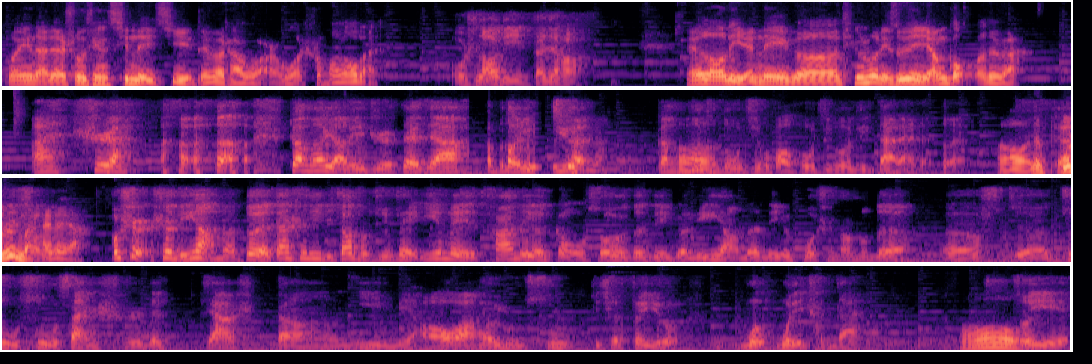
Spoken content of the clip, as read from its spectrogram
欢迎大家收听新的一期德飘茶馆，我是黄老板。我是老李，大家好。哎，老李，那个听说你最近养狗了，对吧？哎，是啊，刚刚养了一只，在家还不到一个月呢，刚刚从动物机构保护机构里带来的。对，哦，那不是买的呀？不是，是领养的。对，但是你得交手续费，因为它那个狗所有的那个领养的那个过程当中的呃呃住宿、膳食的，加上疫苗啊，还有运输这些费用，我我得承担。哦，所以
